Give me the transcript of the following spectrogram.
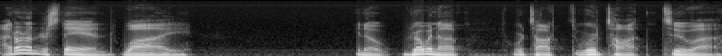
I don't understand why you know, growing up, we're taught we're taught to uh,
